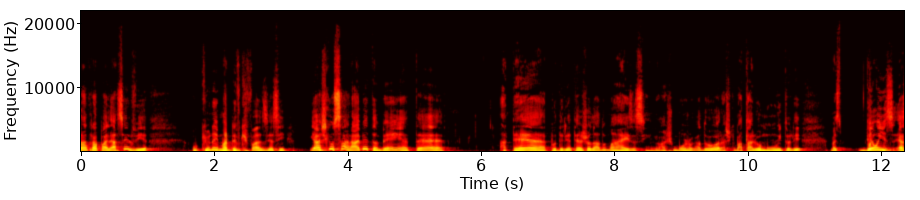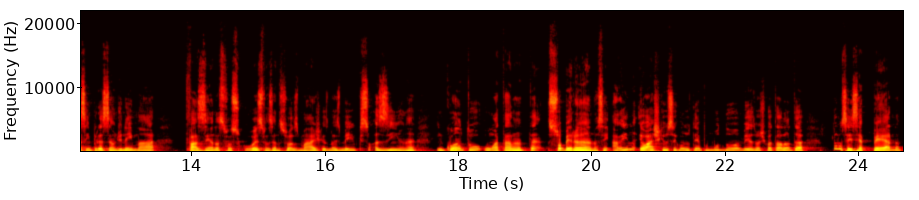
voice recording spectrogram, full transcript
para atrapalhar servia. O que o Neymar teve que fazer, assim. E acho que o Sarabia também até até poderia ter ajudado mais, assim. Eu acho um bom jogador, acho que batalhou muito ali, mas deu essa impressão de Neymar fazendo as suas coisas, fazendo suas mágicas, mas meio que sozinho, né? Enquanto um Atalanta soberano, assim. Aí eu acho que o segundo tempo mudou mesmo. Acho que o Atalanta, eu não sei se é perna,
